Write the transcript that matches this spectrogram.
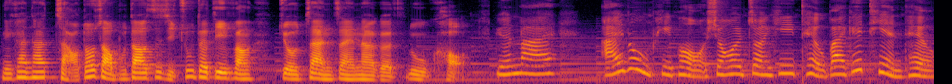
你看他找都找不到自己住的地方，就站在那个路口。原来，I d o n t People 想要转去投拜给田头，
